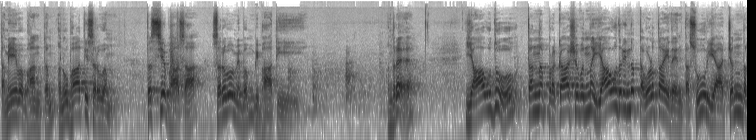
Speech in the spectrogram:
ತಮೇವ ಭಾಂತಂ ಅನುಭಾತಿ ಸರ್ವಂ, ತಸ್ಯ ಭಾಸ ಸರ್ವಮಿಬಂ ವಿಭಾತಿ. ಅಂದರೆ ಯಾವುದು ತನ್ನ ಪ್ರಕಾಶವನ್ನು ಯಾವುದರಿಂದ ತಗೊಳ್ತಾ ಇದೆ ಅಂತ, ಸೂರ್ಯ, ಚಂದ್ರ,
